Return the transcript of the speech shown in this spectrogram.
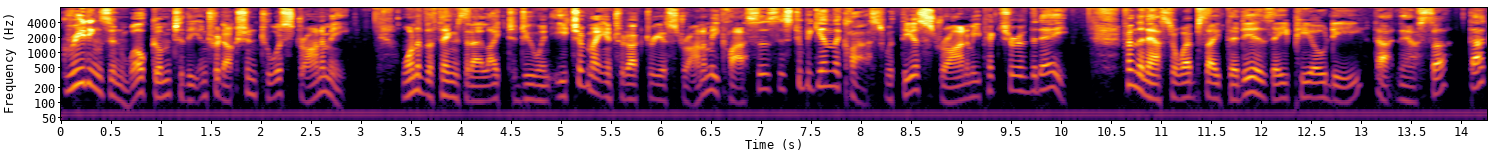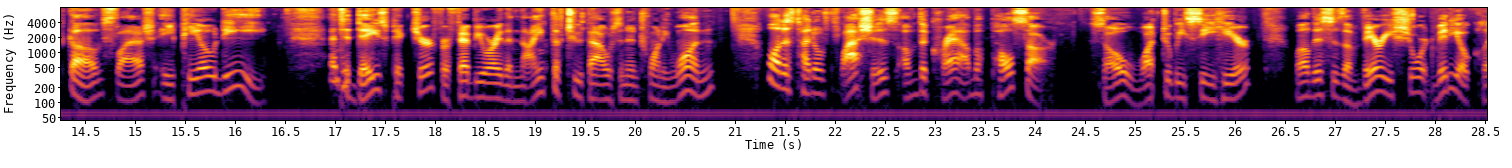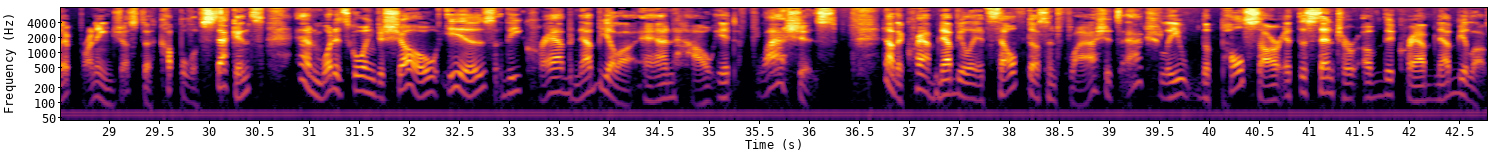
Greetings and welcome to the introduction to astronomy. One of the things that I like to do in each of my introductory astronomy classes is to begin the class with the astronomy picture of the day from the NASA website that is apod.nasa.gov apod. And today's picture for February the 9th of 2021. Well, it is titled flashes of the Crab pulsar. So what do we see here? Well, this is a very short video clip running just a couple of seconds. And what it's going to show is the Crab Nebula and how it flashes. Now the Crab Nebula itself doesn't flash. It's actually the pulsar at the center of the Crab Nebula.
